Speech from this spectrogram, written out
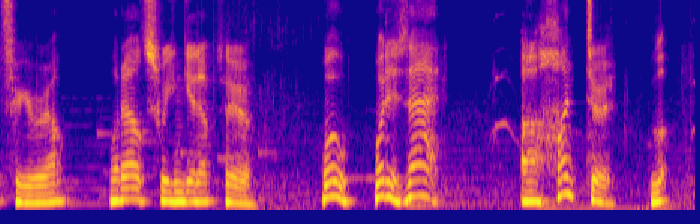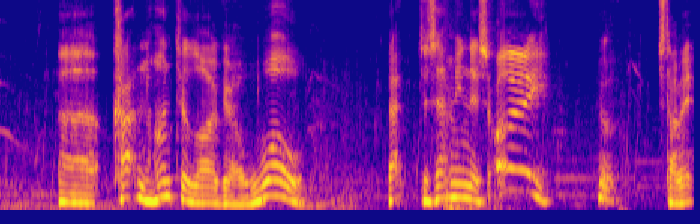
figure out what else we can get up to. Whoa, what is that? A hunter, uh, cotton hunter logo. Whoa, that does that mean this? Hey, stop it.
